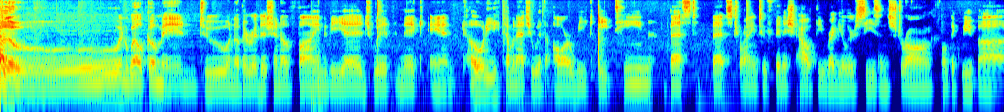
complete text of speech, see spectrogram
Hello and welcome into another edition of Find the Edge with Nick and Kody, coming at you with our Week 18 best bets, trying to finish out the regular season strong. I don't think we've uh,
